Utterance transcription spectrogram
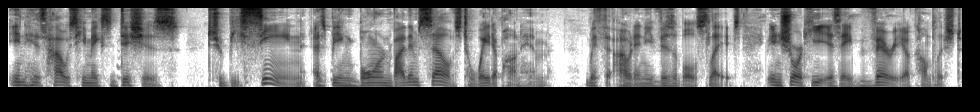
In his house, he makes dishes to be seen as being born by themselves to wait upon him without any visible slaves. In short, he is a very accomplished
